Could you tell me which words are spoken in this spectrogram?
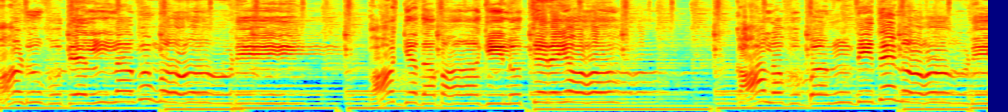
ಮಾಡುವುದೆಲ್ಲವೂ ಮೋಡಿ ಭಾಗ್ಯದ ಬಾಗಿಲು ತೆರೆಯೋ ಕಾಲವು ಬಂದಿದೆ ನೋಡಿ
